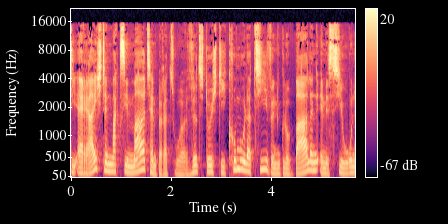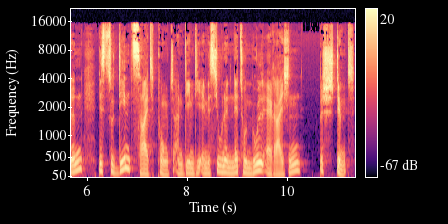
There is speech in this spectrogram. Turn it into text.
Die erreichte Maximaltemperatur wird durch die kumulativen globalen Emissionen bis zu dem Zeitpunkt, an dem die Emissionen netto Null erreichen, bestimmt.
